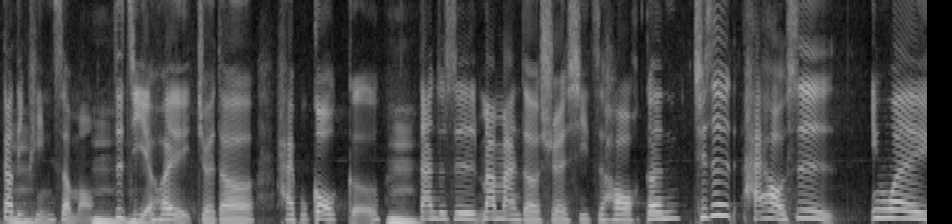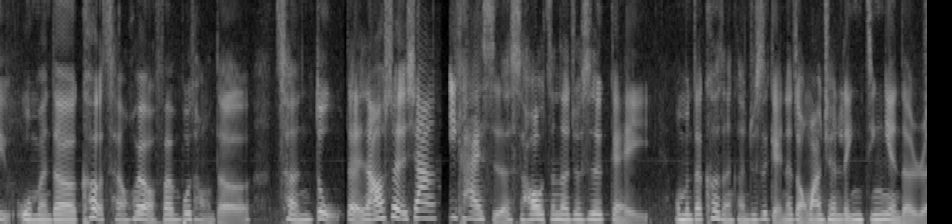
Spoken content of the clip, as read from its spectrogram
到底凭什么？自己也会觉得还不够格。嗯，但就是慢慢的学习之后，跟其实还好是。因为我们的课程会有分不同的程度，对，然后所以像一开始的时候，真的就是给我们的课程，可能就是给那种完全零经验的人，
